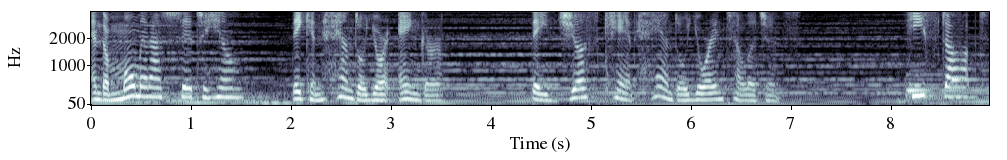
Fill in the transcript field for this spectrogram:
and the moment I said to him, They can handle your anger, they just can't handle your intelligence. He stopped,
